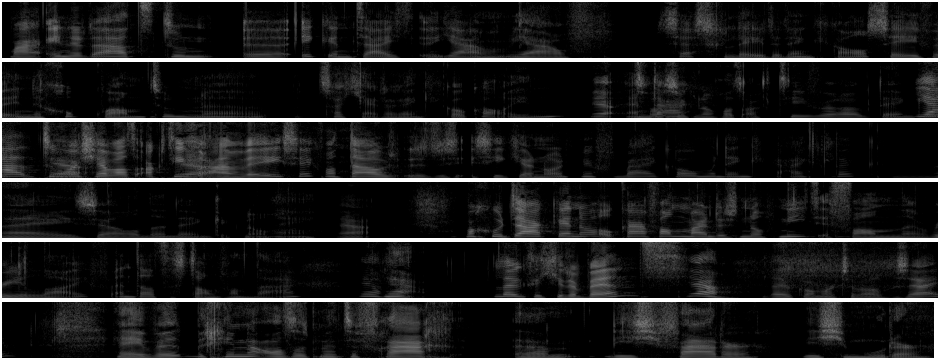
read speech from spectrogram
Maar inderdaad, toen eh, ik een tijd, ja, een jaar of zes geleden denk ik al, zeven in de groep kwam, toen eh, zat jij daar denk ik ook al in. Ja, En toen was daar- ik nog wat actiever ook, denk Ja, ik. toen was jij wat actiever Ja. aanwezig, want nou dus zie ik jou nooit meer voorbij komen, denk ik eigenlijk. Nee, zelden denk ik nog. Nee. Ja. Maar goed, daar kennen we elkaar van, maar dus nog niet van eh, real life. En dat is dan vandaag. Ja. Leuk dat je er bent. ja, leuk om er te mogen zijn. Hey, we beginnen altijd met de vraag: ehm, wie is je vader, wie is je moeder?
